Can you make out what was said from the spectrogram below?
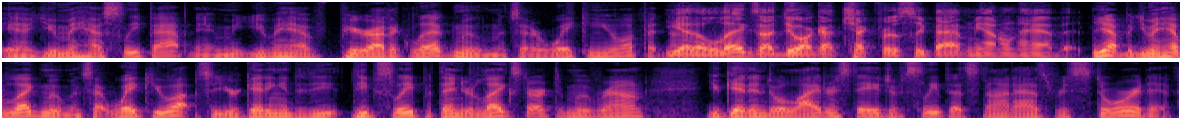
uh, you may have sleep apnea you may have periodic leg movements that are waking you up at night Yeah, the legs I do. I got checked for the sleep apnea. I don't have it. yeah, but you may have leg movements that wake you up. So you're getting into deep, deep sleep, but then your legs start to move around. You get into a lighter stage of sleep that's not as restorative.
